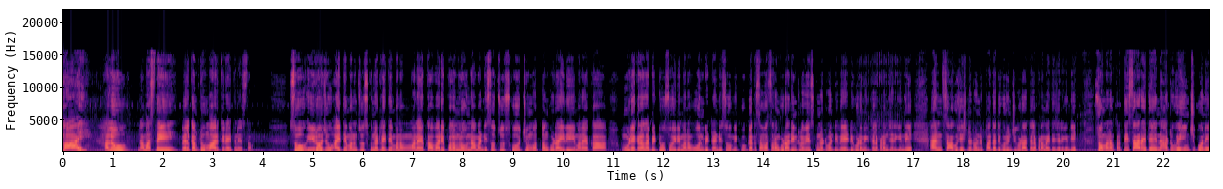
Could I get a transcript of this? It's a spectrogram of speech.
హాయ్ హలో నమస్తే వెల్కమ్ టు మారుతి రైతు నేస్తాం. సో ఈరోజు అయితే మనం చూసుకున్నట్లయితే మనం మన యొక్క వరి పొలంలో ఉన్నామండి. సో చూసుకోవచ్చు. మొత్తం కూడా ఇది మన యొక్క మూడు ఎకరాల బిట్టు. సో ఇది మన ఓన్ బిట్ అండి. సో మీకు గత సంవత్సరం కూడా దీంట్లో వేసుకున్నటువంటి వెరైటీ కూడా మీకు తెలపడం జరిగింది. అండ్ సాగు చేసినటువంటి పద్ధతి గురించి కూడా తెలపడం అయితే జరిగింది. సో మనం ప్రతిసారి అయితే నాటు వేయించుకొని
